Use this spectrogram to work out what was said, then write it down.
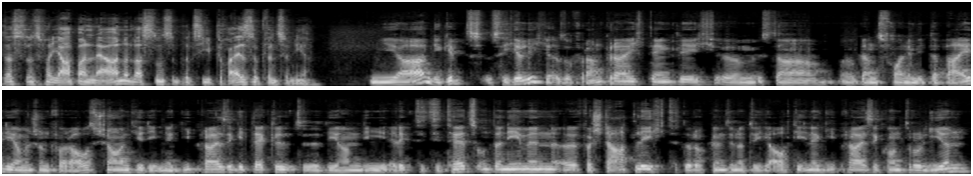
lasst uns von Japan lernen und lasst uns im Prinzip Reise subventionieren? Ja, die gibt's sicherlich. Also Frankreich, denke ich, ähm, ist da äh, ganz vorne mit dabei. Die haben schon vorausschauend hier die Energiepreise gedeckelt. Äh, die haben die Elektrizitätsunternehmen äh, verstaatlicht. Dadurch können sie natürlich auch die Energiepreise kontrollieren.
